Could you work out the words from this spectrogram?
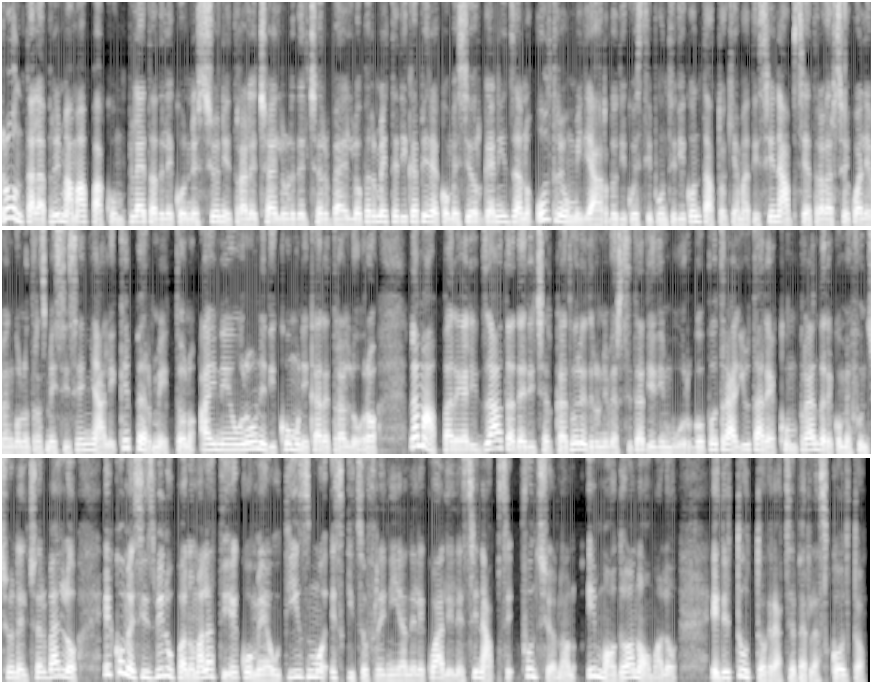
Pronta la prima mappa completa delle connessioni tra le cellule del cervello permette di capire come si organizzano oltre un miliardo di questi punti di contatto chiamati sinapsi attraverso i quali vengono trasmessi segnali che permettono ai neuroni di comunicare tra loro. La mappa realizzata dai ricercatori dell'Università di Edimburgo potrà aiutare a comprendere come funziona il cervello e come si sviluppano malattie come autismo e schizofrenia nelle quali le sinapsi funzionano in modo anomalo. Ed è tutto, grazie per l'ascolto.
